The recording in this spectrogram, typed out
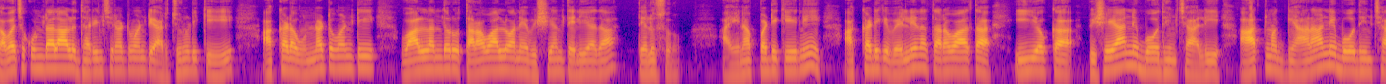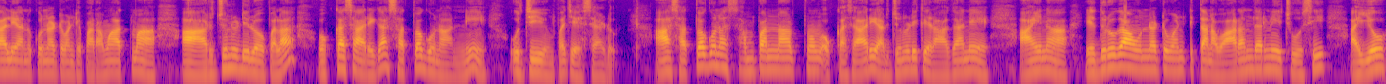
కవచకుండలాలు ధరించినటువంటి అర్జునుడికి అక్కడ ఉన్నటువంటి వాళ్ళందరూ తరవాళ్ళు అనే విషయం తెలియదా? తెలుసు. అయినప్పటికీ అక్కడికి వెళ్ళిన తర్వాత ఈ యొక్క విషయాన్ని బోధించాలి ఆత్మ జ్ఞానాన్ని బోధించాలి అనుకున్నటువంటి పరమాత్మ ఆ అర్జునుడి లోపల ఒక్కసారిగా సత్వగుణాన్ని ఉజ్జీవింపజేశాడు. ఆ సత్వగుణ సంపన్నత్వం ఒక్కసారి అర్జునుడికి రాగానే ఆయన ఎదురుగా ఉన్నటువంటి తన వారందరినీ చూసి అయ్యో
